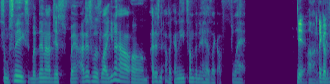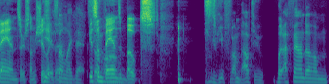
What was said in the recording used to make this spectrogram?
some sneaks, but then I just found I just was like, you know how um I just like I need something that has like a flat Yeah, like a Vans or some shit yeah, like that. something like that. Get So, some Vans um, boats. I'm about to. But I found um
